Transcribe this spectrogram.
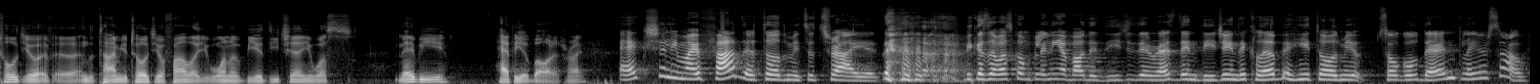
told your uh, in the time you told your father you want to be a DJ, he was maybe happy about it, right? Actually, my father told me to try it because I was complaining about the DJ, the resident DJ in the club, and he told me, "So go there and play yourself,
